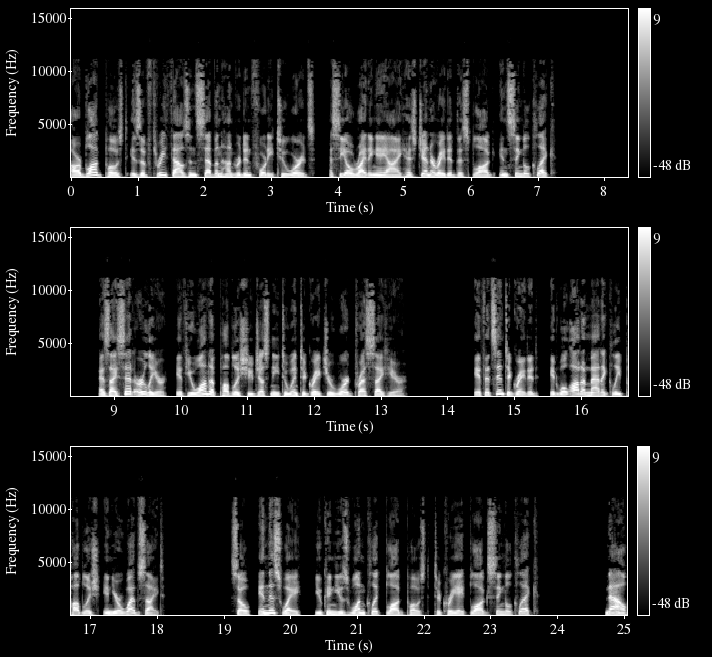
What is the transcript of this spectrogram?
Our blog post is of 3,742 words. SEO Writing AI has generated this blog in single click. As I said earlier, if you want to publish, you just need to integrate your WordPress site here. If it's integrated, it will automatically publish in your website. So, in this way, you can use one click blog post to create blog single click. Now,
